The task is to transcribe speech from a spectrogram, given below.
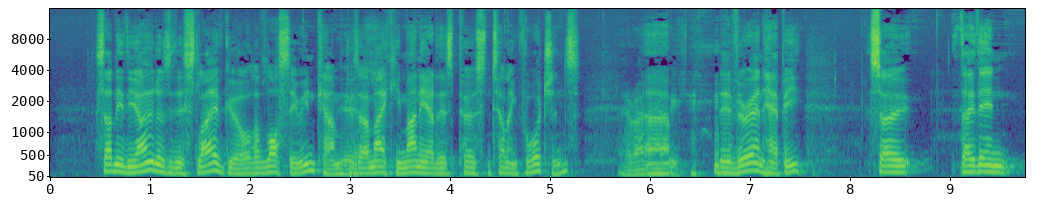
suddenly the owners of this slave girl have lost their income because Yes. they're making money out of this person telling fortunes. They're Um, they're very unhappy. So they then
